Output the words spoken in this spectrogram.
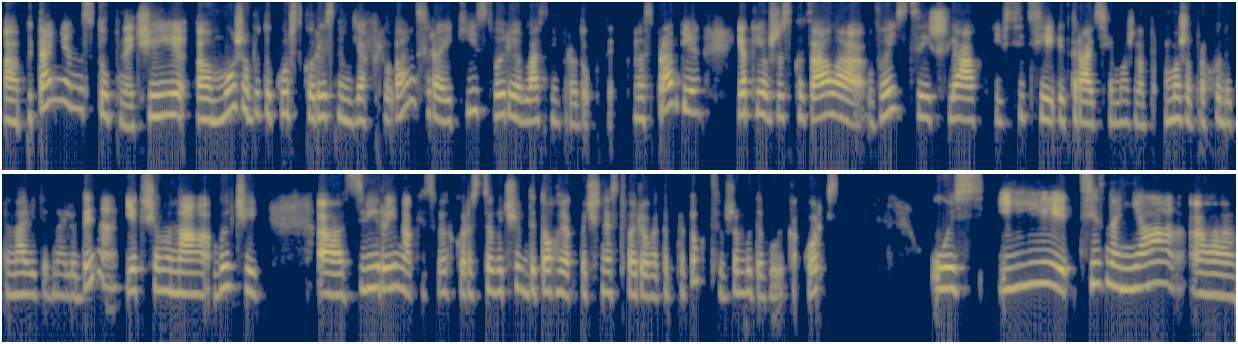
Питання наступне: чи е, може бути курс корисним для фрілансера, який створює власні продукти? Насправді, як я вже сказала, весь цей шлях і всі ці ітерації можна може проходити навіть одна людина, якщо вона вивчить а, свій ринок і своїх користувачів до того, як почне створювати продукт, це вже буде велика користь. Ось і ці знання. а,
